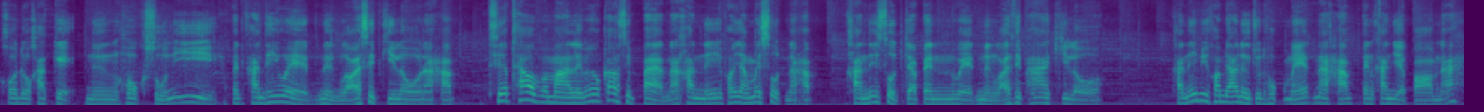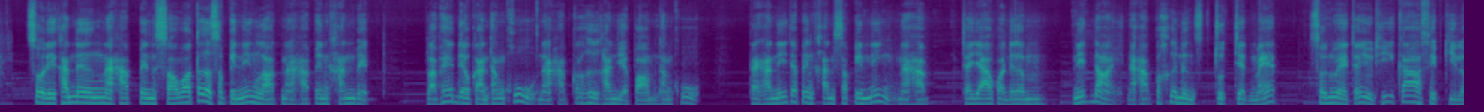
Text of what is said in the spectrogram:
โคโดคาเกะ 160E เป็นคันที่เวท 110 กิโลนะครับ เทียบเท่าประมาณเลเวล 98 นะคันนี้เพราะยังไม่สุดนะครับ คันที่สุดจะเป็นเวท 115 กิโล คันนี้มีความยาว 1.6 เมตรนะครับ เป็นคันเหยื่อปลอมนะ ส่วนอีกคันหนึ่งนะครับเป็น saltwater spinning rod นะครับเป็นคันเบ็ดประเภทเดียวกันทั้งคู่นะครับก็คือคันเหยื่อปลอมทั้งคู่ แต่คันนี้จะเป็นคัน spinning นะครับจะยาวกว่าเดิมนิดหน่อยนะครับก็คือ 1.7 เมตรส่วนเวทจะอยู่ที่ 90 กิโล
